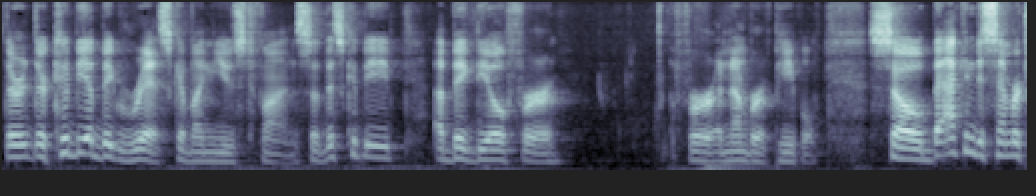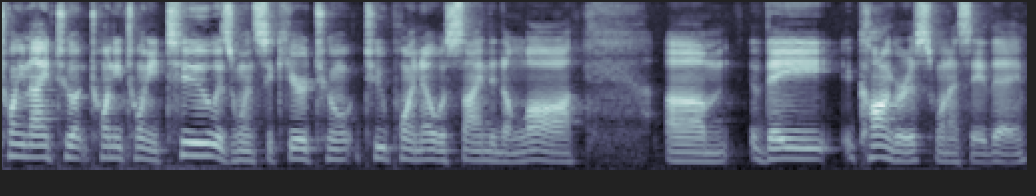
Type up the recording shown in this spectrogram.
there there could be a big risk of unused funds. So this could be a big deal for for a number of people. So back in December 29, 2022 is when Secure 2.0 was signed into law. Um, they Congress, when I say they,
